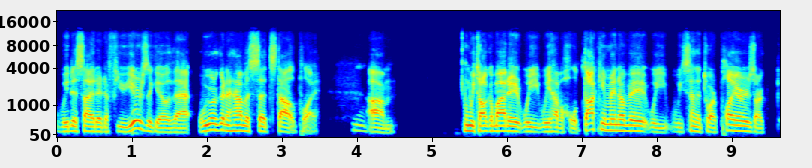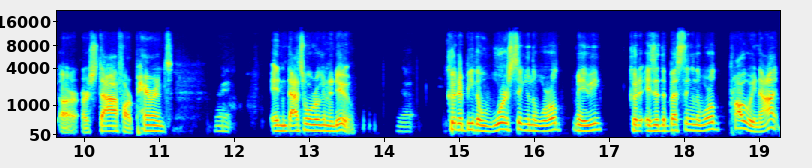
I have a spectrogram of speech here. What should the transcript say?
we decided a few years ago that we were going to have a set style of play. Yeah. Um, and we talk about it we we have a whole document of it we we send it to our players our our, our staff our parents right and that's what we're going to do yeah could it be the worst thing in the world maybe could is it the best thing in the world probably not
